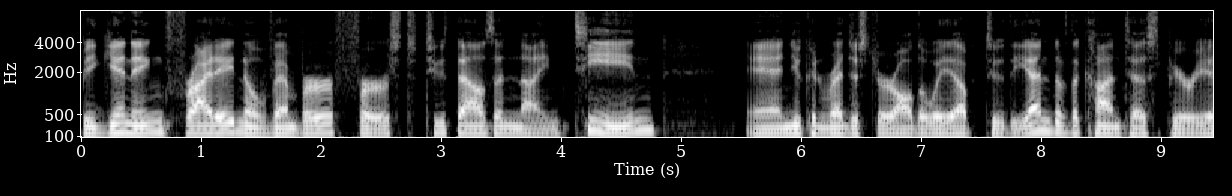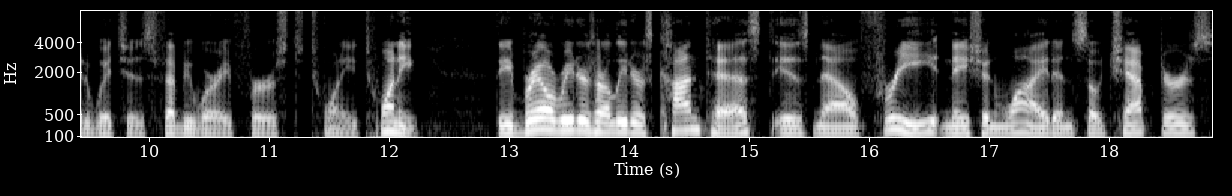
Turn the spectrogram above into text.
beginning Friday, November 1st, 2019. And you can register all the way up to the end of the contest period, which is February 1st, 2020. The Braille Readers Are Leaders contest is now free nationwide, and so chapters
